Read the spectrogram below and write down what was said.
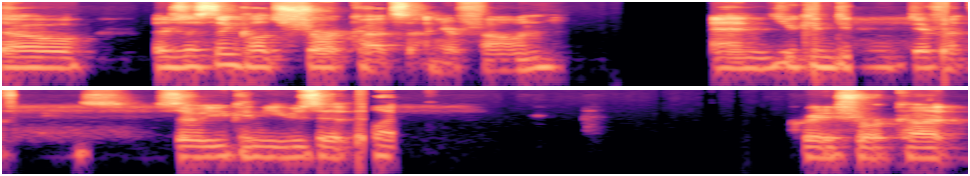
So there's this thing called shortcuts on your phone, and you can do different things. So you can use it like create a shortcut,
